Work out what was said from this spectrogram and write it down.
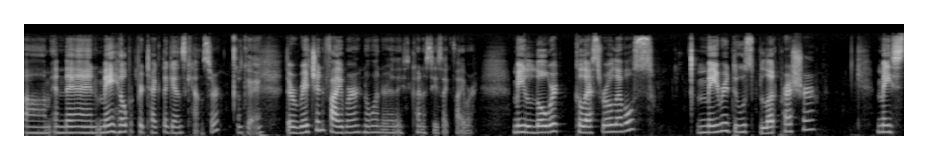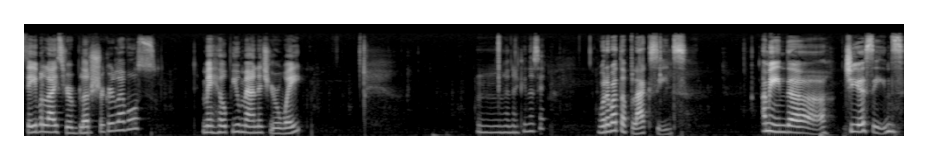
Um, and then may help protect against cancer. Okay. They're rich in fiber. No wonder they kind of taste like fiber. May lower cholesterol levels. May reduce blood pressure. May stabilize your blood sugar levels. May help you manage your weight. Mm, and I think that's it. What about the black seeds? I mean the chia seeds.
